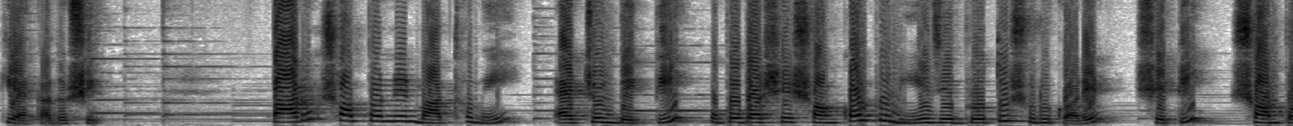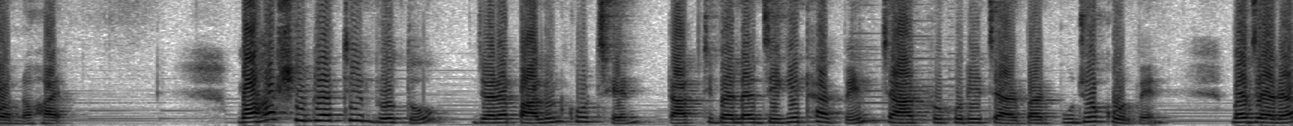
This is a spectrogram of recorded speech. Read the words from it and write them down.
কি একাদশী। পারণ সম্পন্নের মাধ্যমেই একজন ব্যক্তি উপবাসের সংকল্প নিয়ে যে ব্রত শুরু করেন, সেটি সম্পন্ন হয়। মহাশিবরাত্রির ব্রত যারা পালন করছেন, রাত্রিবেলা জেগে থাকবেন, চার প্রহরে চারবার পুজো করবেন বা যারা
